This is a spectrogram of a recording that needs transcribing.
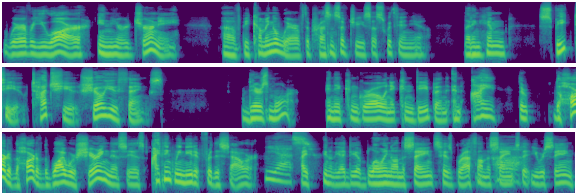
Wherever you are in your journey of becoming aware of the presence of Jesus within you, letting Him speak to you, touch you, show you things, there's more. And it can grow and it can deepen. And I, the heart of the heart of the why we're sharing this is I think we need it for this hour. Yes. I you know the idea of blowing on the saints, his breath on the saints oh. that you were saying.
